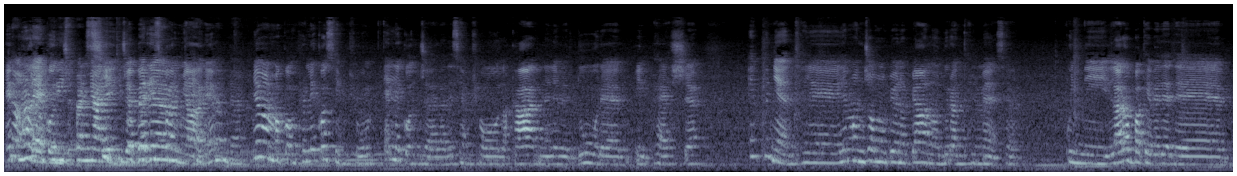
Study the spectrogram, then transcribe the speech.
e No, non le è per risparmiare, Sì, cioè per risparmiare. eh, mia mamma compra le cose in più e le congela, ad esempio la carne, le verdure, il pesce. E poi niente, le, le mangiamo piano piano durante il mese. Quindi la roba che vedete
